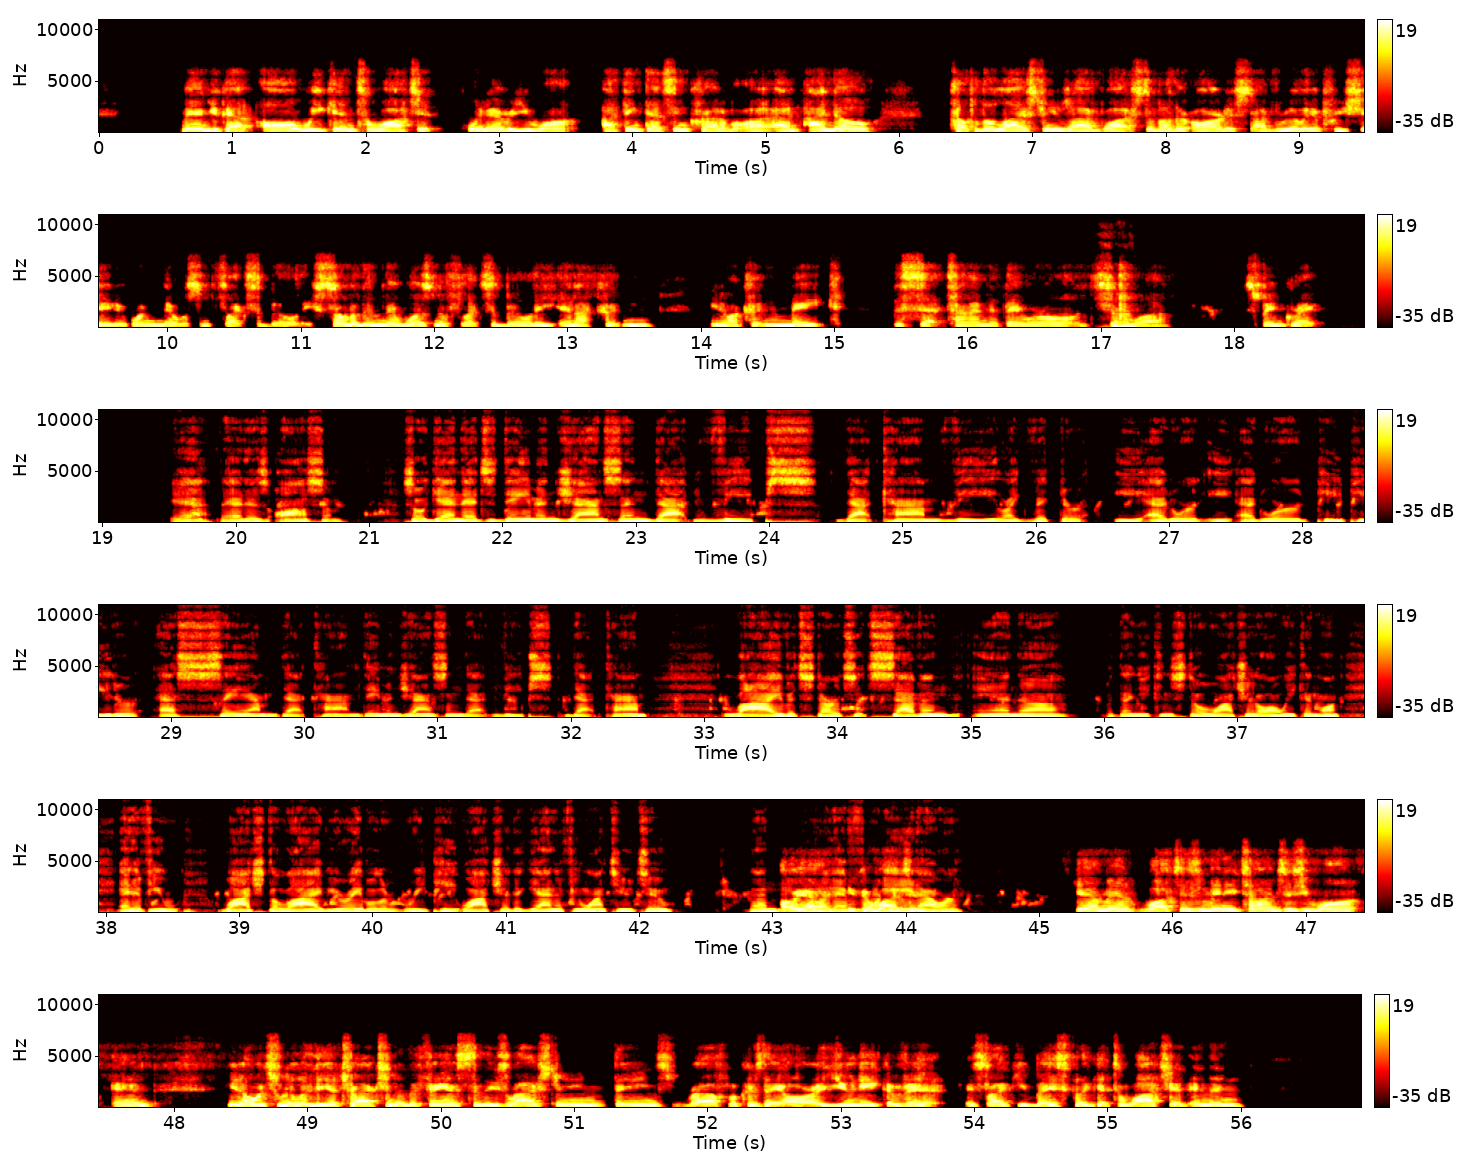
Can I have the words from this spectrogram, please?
Man, you got all weekend to watch it whenever you want. I think that's incredible. I, I, I know a couple of the live streams I've watched of other artists, I've really appreciated when there was some flexibility. Some of them there was no flexibility, and I couldn't, you know, I couldn't make the set time that they were on. So uh, it's been great. Yeah, that is awesome. So again, that's damonjohnson.veeps.com. V like Victor, E Edward, E Edward, P Peter, S Sam.com. damonjohnson.veeps.com. Live, it starts at 7, and uh, but then you can still watch it all weekend long. And if you watch the live, you're able to repeat watch it again if you want to, too. Then oh yeah, you can watch it. Hour yeah, man. Watch as many times as you want. And, you know, it's really the attraction of the fans to these live stream things, Ralph, because they are a unique event. It's like you basically get to watch it and then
